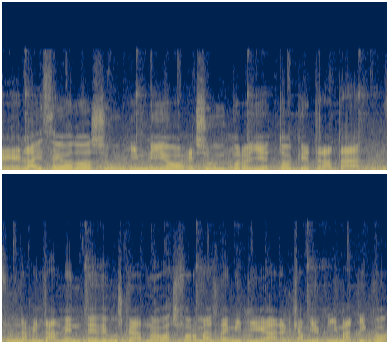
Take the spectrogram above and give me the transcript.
El ICO2 Envío es un proyecto que trata fundamentalmente de buscar nuevas formas de mitigar el cambio climático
